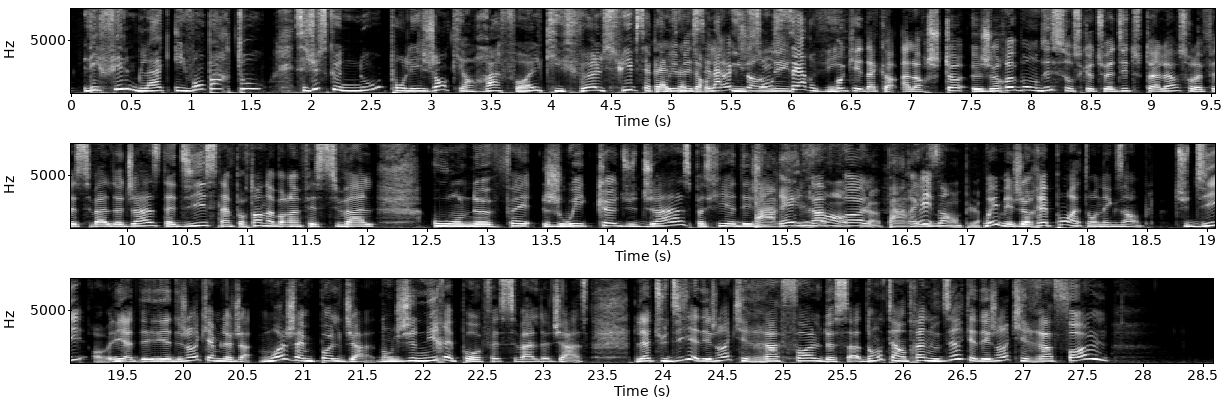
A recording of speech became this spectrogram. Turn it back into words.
Les films black, ils vont partout. C'est juste que nous, pour les gens qui en raffolent, qui veulent suivre ces réalisateurs-là, ils sont servis. D'accord. Alors, je, te, je rebondis sur ce que tu as dit tout à l'heure sur le Festival de jazz. Tu as dit c'est important d'avoir un festival où on ne fait jouer que du jazz parce qu'il y a des par gens exemple, qui raffolent. Par exemple. Oui, mais je réponds à ton exemple. Tu dis, il y, a des, il y a des gens qui aiment le jazz. Moi, j'aime pas le jazz, donc je n'irai pas au festival de jazz. Là, tu dis, il y a des gens qui raffolent de ça. Donc, tu es en train de nous dire qu'il y a des gens qui raffolent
